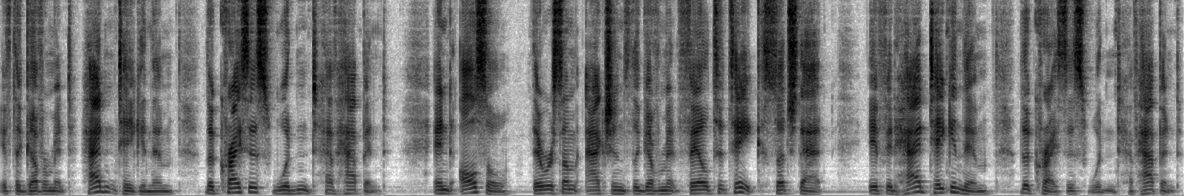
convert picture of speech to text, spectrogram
if the government hadn't taken them, the crisis wouldn't have happened. And also, there were some actions the government failed to take such that, if it had taken them, the crisis wouldn't have happened.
